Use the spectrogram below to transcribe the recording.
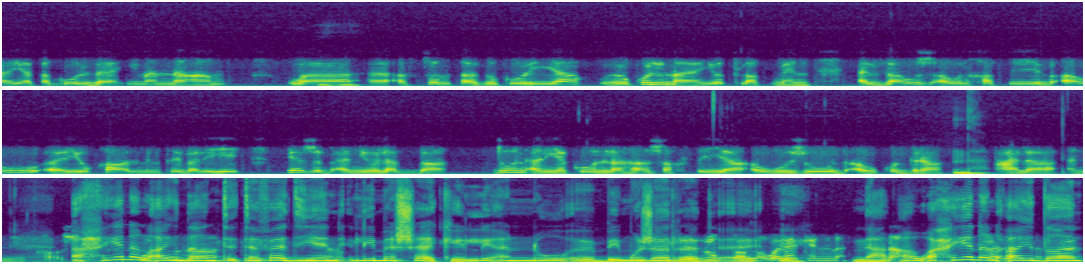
هي تقول دائما نعم والسلطة ذكورية كل ما يطلق من الزوج أو الخطيب أو يقال من قبله يجب أن يلبى. دون أن يكون لها شخصية أو وجود أو قدرة نعم. على النقاش. أحيانا أيضا تفاديا نعم. لمشاكل لأنه بمجرد ربما ولكن نعم. نعم أو أحيانا أيضا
